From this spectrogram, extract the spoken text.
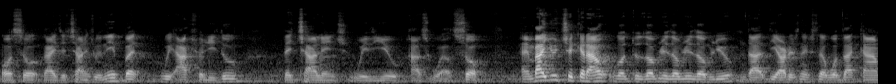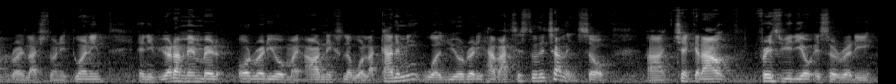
also guides the challenge with me, but we actually do the challenge with you as well. So I invite you to check it out. Go to www.theartistnextlevel.com right slash 2020. And if you're a member already of my Art Next Level Academy, well, you already have access to the challenge. So uh, check it out. First video is already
